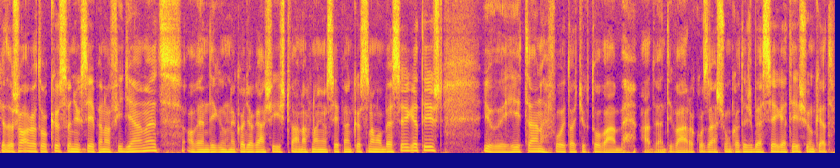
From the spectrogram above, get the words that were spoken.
Kedves hallgatók, köszönjük szépen a figyelmet, a vendégünknek, a Gyagási Istvánnak nagyon szépen köszönöm a beszélgetést. Jövő héten folytatjuk tovább adventi várakozásunkat és beszélgetésünket.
